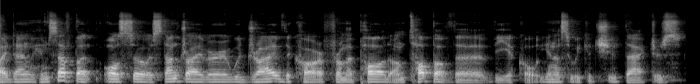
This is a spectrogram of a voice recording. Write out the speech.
by Daniel himself, but also a stunt driver would drive the car from a pod on top of the vehicle, you know, so we could shoot the actors'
